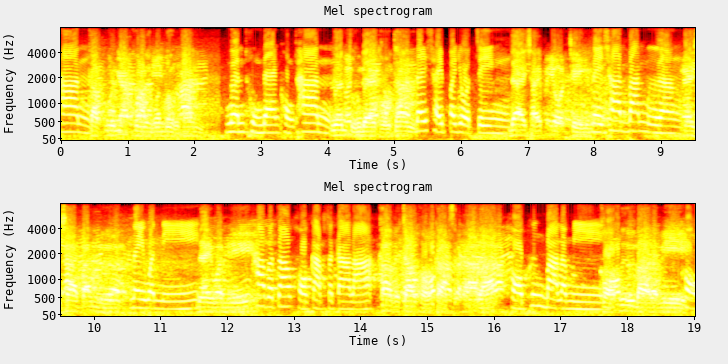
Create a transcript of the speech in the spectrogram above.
ท่าน กับบุญคุณวันของท่าน เงินถุงแดงของท่าน เงินถุงแดงของท่าน ได้ใช้ประโยชน์จริง ได้ใช้ประโยชน์จริง ในชาติบ้านเมือง ในชาติบ้านเมือง ในวันนี้ ในวันนี้ ข้าพเจ้าขอกราบสกการะ ข้าพเจ้าขอกราบสักการะ ขอพึ่งบารมี ขอพึ่งบารมี ของ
